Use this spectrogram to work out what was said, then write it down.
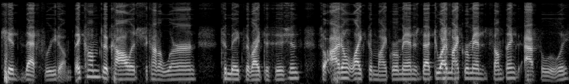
kids that freedom. They come to college to kind of learn to make the right decisions. So I don't like to micromanage that. Do I micromanage some things? Absolutely.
